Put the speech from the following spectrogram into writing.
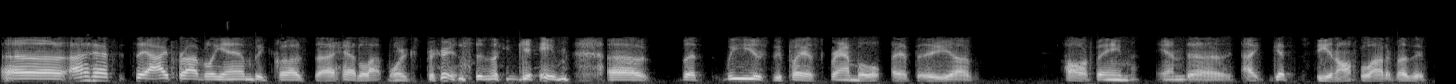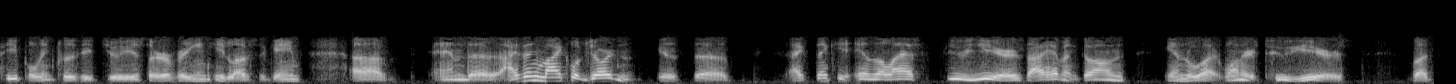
Uh, I'd have to say I probably am because I had a lot more experience in the game. Uh, but we usually play a scramble at the uh, Hall of Fame, and uh, I get to see an awful lot of other people, including Julius Erving. He loves the game, uh, and uh, I think Michael Jordan is. Uh, I think in the last few years, I haven't gone in what one or two years, but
